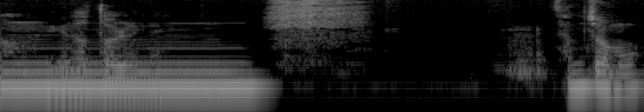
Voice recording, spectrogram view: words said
아, 이게 더 떨리네. 3.5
